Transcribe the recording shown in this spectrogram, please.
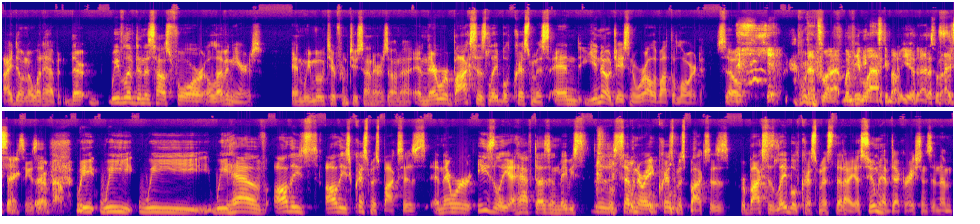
I don't know what happened there. We've lived in this house for 11 years and we moved here from Tucson, Arizona, and there were boxes labeled Christmas. And you know, Jason, we're all about the Lord. So that's what when people ask about you, that's, that's what I say. They're about. We we we we have all these all these Christmas boxes, and there were easily a half dozen, maybe seven or eight Christmas boxes or boxes labeled Christmas that I assume have decorations in them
